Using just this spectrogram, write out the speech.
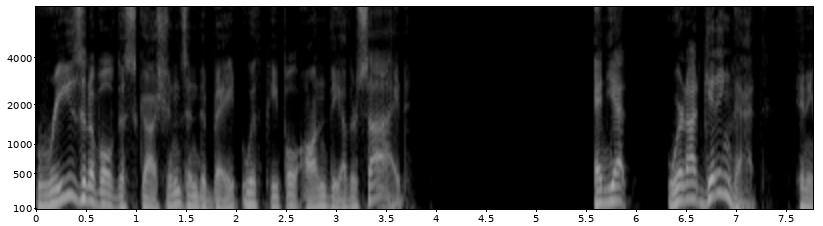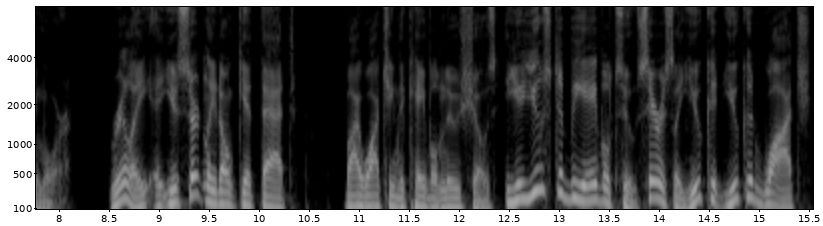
reasonable discussions and debate with people on the other side. And yet, we're not getting that anymore. Really, uh, you certainly don't get that by watching the cable news shows. You used to be able to. Seriously, you could you could watch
